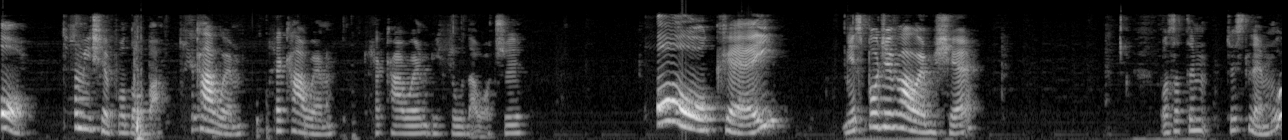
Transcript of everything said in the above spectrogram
O! To mi się podoba. Czekałem, czekałem, czekałem i się udało. Czy... Okej! Nie spodziewałem się. Poza tym, to jest lemur?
